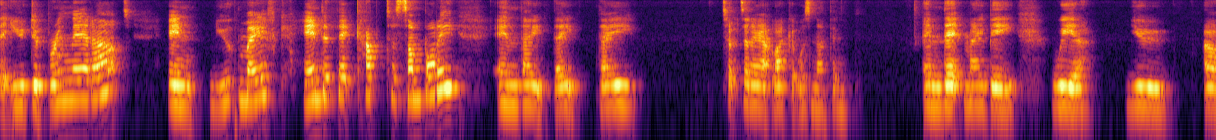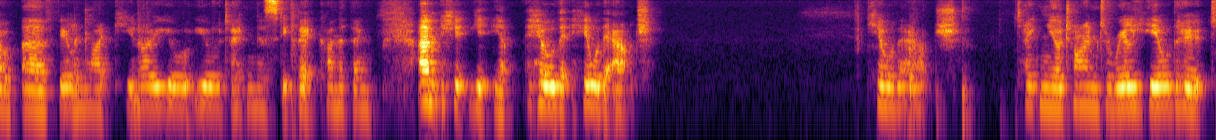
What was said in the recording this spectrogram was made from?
that you did bring that out and you may have handed that cup to somebody and they, they, they tipped it out like it was nothing. And that may be where you are uh, feeling like you know you're you're taking a step back kind of thing. Um yeah yeah heal that heal the ouch. Heal the ouch. Taking your time to really heal the hurt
